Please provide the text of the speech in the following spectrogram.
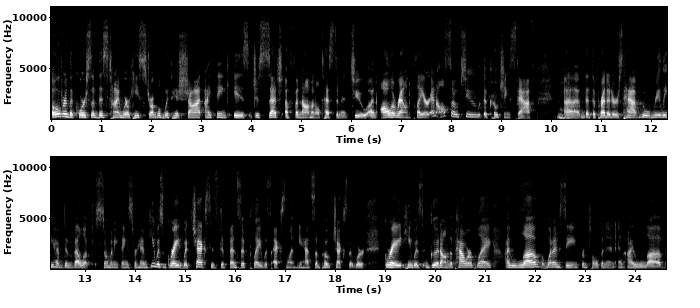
over the course of this time where he struggled with his shot, I think is just such a phenomenal testament to an all around player and also to the coaching staff mm. uh, that the Predators have, who really have developed so many things for him. He was great with checks. His defensive play was excellent. He had some poke checks that were great. He was good on the power play. I love what I'm seeing from Tolvanen, and I love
